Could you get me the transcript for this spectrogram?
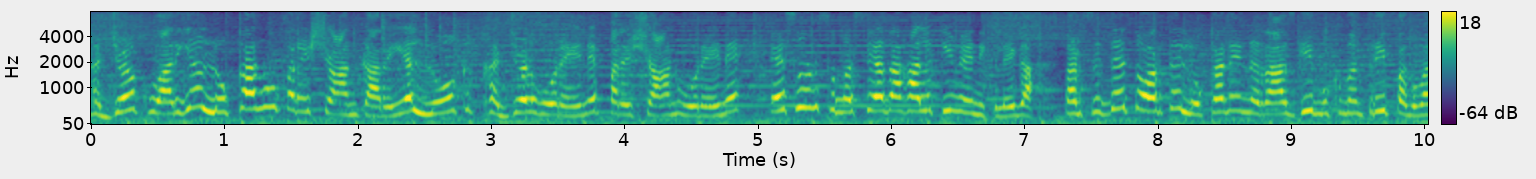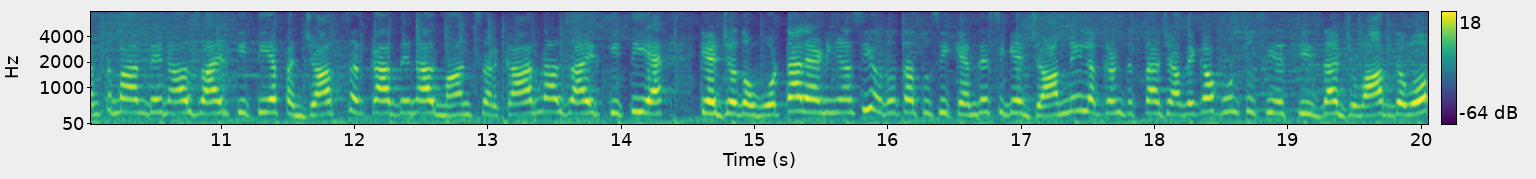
ਖੱਜਲ ਖੁਆਰੀ ਹੈ ਲੋਕਾਂ ਨੂੰ ਪਰੇਸ਼ਾਨ ਕਰ ਰਹੀ ਹੈ ਲੋਕ ਖੱਜਲ ਹੋ ਰਹੇ ਨੇ, ਪਰੇਸ਼ਾਨ ਹੋ ਰਹੇ ਨੇ। ਇਸ ਹੁਣ ਸਮੱਸਿਆ ਦਾ ਹੱਲ ਕਿਵੇਂ ਨਿਕਲੇਗਾ? ਪਰ ਸਿੱਧੇ ਤੌਰ ਤੇ ਲੋਕਾਂ ਨੇ ਨਾਰਾਜ਼ਗੀ ਮੁੱਖ ਮੰਤਰੀ ਭਗਵੰਤ ਮਾਨ ਦੇ ਨਾਲ ਜ਼ਾਹਿਰ ਕੀਤੀ ਹੈ। ਪੰਜਾਬ ਸਰਕਾਰ ਦੇ ਨਾਲ, ਮਾਨ ਸਰਕਾਰ ਨਾਲ ਜ਼ਾਹਿਰ ਕੀਤੀ ਹੈ ਕਿ ਜਦੋਂ ਵੋਟਾਂ ਲੈਣੀਆਂ ਸੀ, ਉਦੋਂ ਤਾਂ ਤੁਸੀਂ ਕਹਿੰਦੇ ਸੀਗੇ, ਜਾਮ ਨਹੀਂ ਲੱਗਣ ਦਿੱਤਾ ਜਾਵੇਗਾ। ਹੁਣ ਤੁਸੀਂ ਇਸ ਚੀਜ਼ ਦਾ ਜਵਾਬ ਦਿਵੋ।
